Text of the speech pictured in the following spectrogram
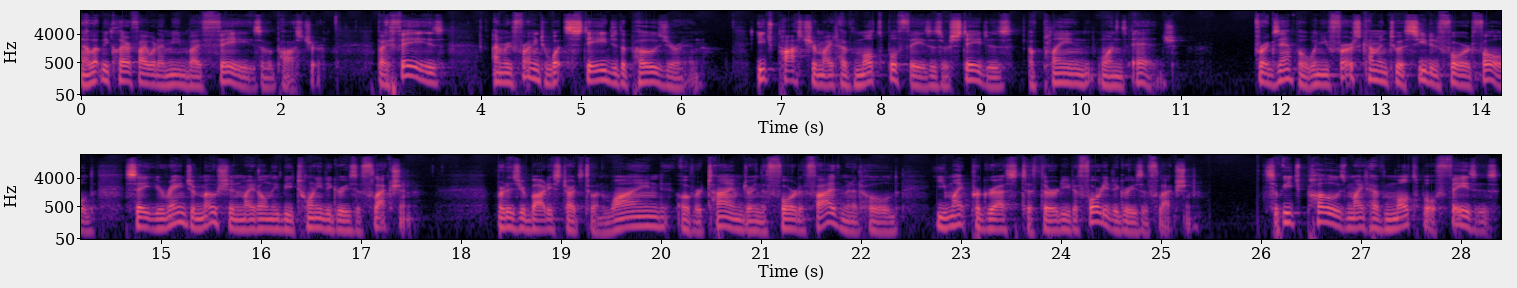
Now, let me clarify what I mean by phase of a posture. By phase, I'm referring to what stage of the pose you're in, each posture might have multiple phases or stages of playing one's edge. For example, when you first come into a seated forward fold, say your range of motion might only be 20 degrees of flexion. But as your body starts to unwind over time during the 4 to 5 minute hold, you might progress to 30 to 40 degrees of flexion. So each pose might have multiple phases,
